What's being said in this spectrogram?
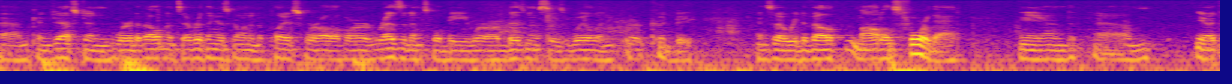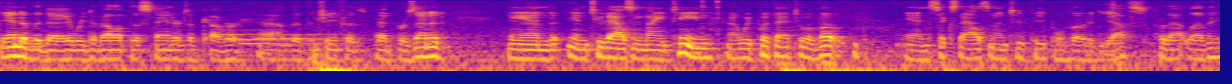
um, congestion, where developments, everything is going into place where all of our residents will be, where our businesses will and or could be. And so we develop models for that. And um, you know, at the end of the day, we develop the standards of cover uh, that the chief has, had presented. And in 2019, uh, we put that to a vote, and 6,002 people voted yes for that levy,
